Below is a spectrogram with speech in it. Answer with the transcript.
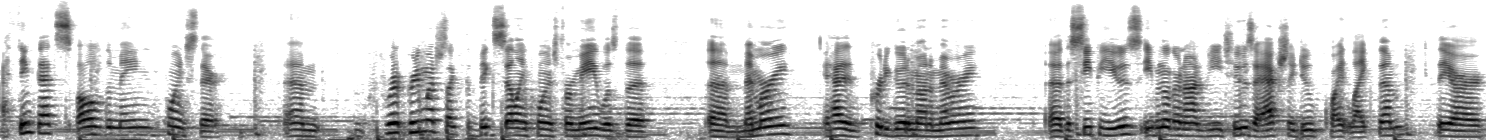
I think that's all the main points there. Um, pr pretty much like the big selling points for me was the uh, memory. It had a pretty good amount of memory. Uh, the CPUs, even though they're not V2s, I actually do quite like them. They are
